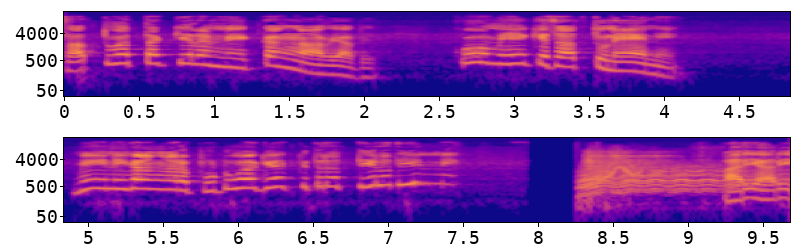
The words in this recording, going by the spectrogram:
සත්තුවත්තක් කියලා එකන් ආවේ අපි. කෝ මේකේ සත්තු නෑනේ. මේ නිකන් අර පුටු වගේක් විතරක් තියලා තියෙන්නේ. හරි හරි.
